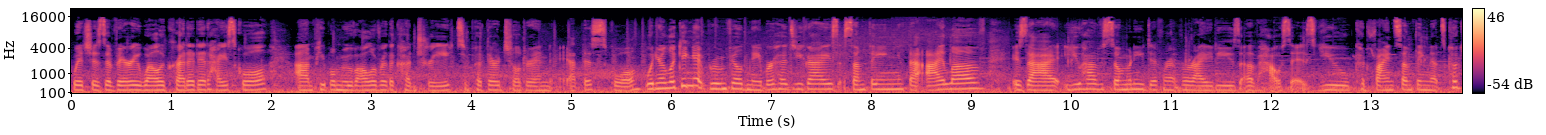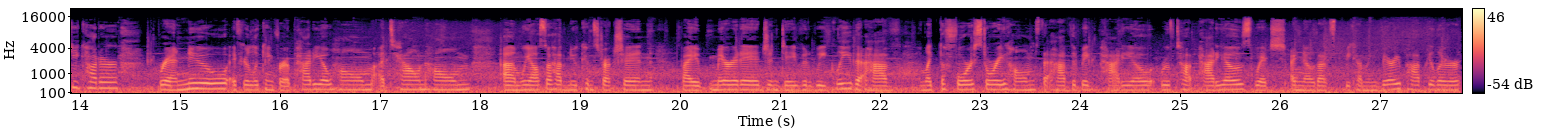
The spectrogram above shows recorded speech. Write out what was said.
which is a very well accredited high school. Um, people move all over the country to put their children at this school. When you're looking at Broomfield neighborhoods, you guys, something that I love is that you have so many different varieties of houses. You could find something that's cookie cutter, brand new, if you're looking for a patio home, a town home. Um, we also have new construction by Meritage and David Weekley that have like the four story homes that have the big patio, rooftop patios, which I know that's becoming very popular,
